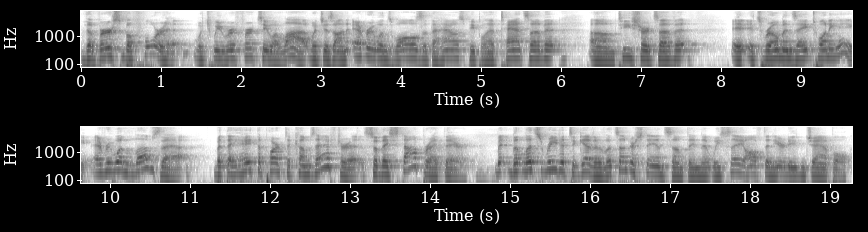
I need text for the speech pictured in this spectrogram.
the verse before it, which we refer to a lot, which is on everyone's walls at the house, people have tats of it, um, t-shirts of it. It, it's Romans eight twenty eight. Everyone loves that, but they hate the part that comes after it, so they stop right there. But but let's read it together. Let's understand something that we say often here at Eden Chapel,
